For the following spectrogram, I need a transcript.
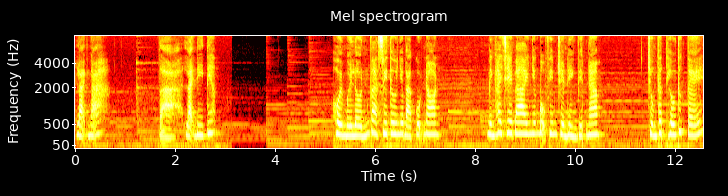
lại ngã và lại đi tiếp. Hồi mới lớn và suy tư như bà cụ non, mình hay chê bai những bộ phim truyền hình Việt Nam. Chúng thật thiếu thực tế,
